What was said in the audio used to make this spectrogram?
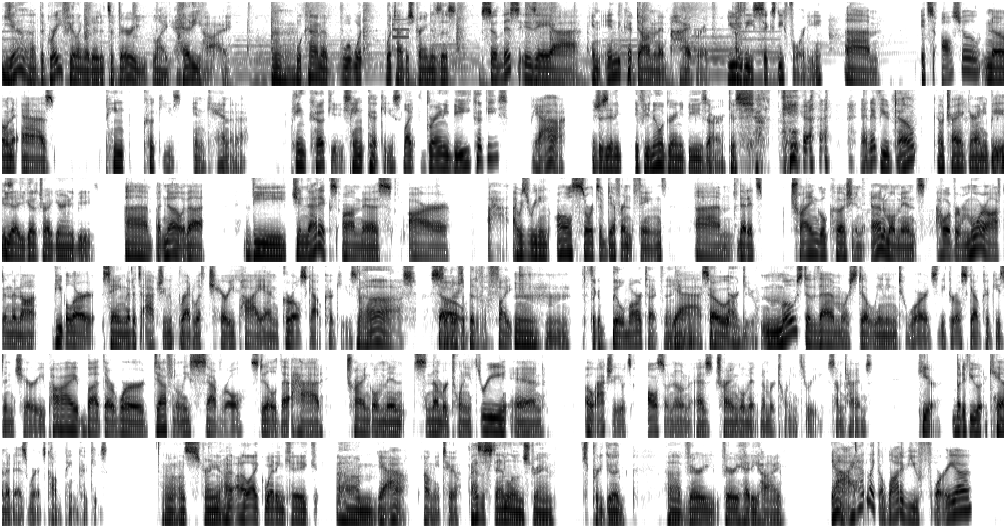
Yeah, the great feeling of it. It's a very like heady high. Mm-hmm. What kind of what what, what type of strain is this? So this is a uh, an indica dominant hybrid, usually 60-40. Um, it's also known as pink cookies in Canada. Pink cookies, Pink cookies. like Granny Bee cookies. Yeah. Does any if you know what Granny Bees are, give us a shout. yeah. And if you don't, go try a Granny Bees. Yeah, you got to try a Granny Bees. Um, but no, the the genetics on this are. I was reading all sorts of different things. Um, that it's triangle kush and animal mints. However, more often than not, people are saying that it's actually bred with cherry pie and Girl Scout cookies. Ah, so, So, there's a bit of a fight. Mhm. It's like a Bill Maher type thing. Yeah. So argue. most of them were still leaning towards the Girl Scout cookies and cherry pie, but there were definitely several still that had triangle mints number 23 and oh actually it's also known as triangle mint number 23 sometimes here but if you go to canada is where it's called pink cookies Oh, that's strange. I, I like wedding cake. Um, yeah oh me too as a standalone strain, it's pretty good. Uh, very, very heady high. yeah i had like a lot of euphoria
